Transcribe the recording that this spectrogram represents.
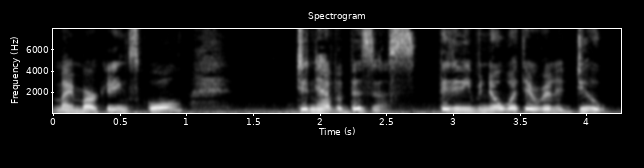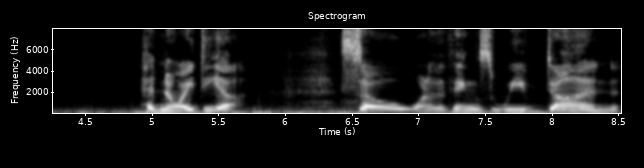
my marketing school, didn't have a business. They didn't even know what they were going to do, had no idea. So, one of the things we've done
